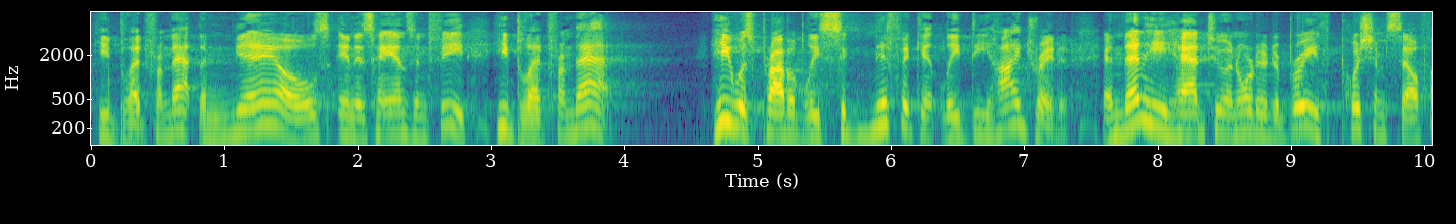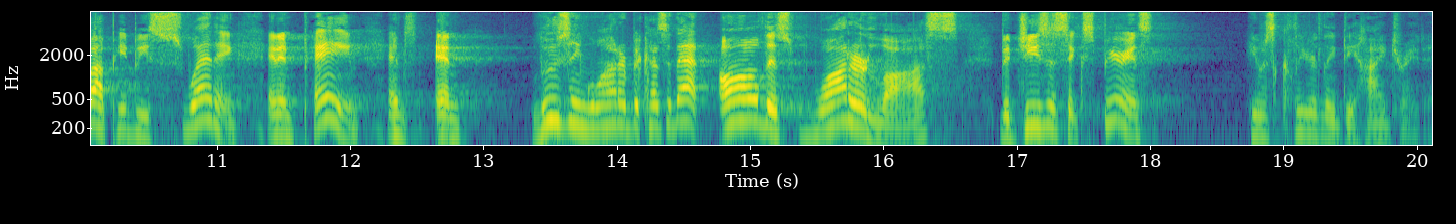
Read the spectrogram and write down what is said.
he bled from that. The nails in his hands and feet, he bled from that. He was probably significantly dehydrated. And then he had to, in order to breathe, push himself up. He'd be sweating and in pain and, and losing water because of that. All this water loss that Jesus experienced, he was clearly dehydrated.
